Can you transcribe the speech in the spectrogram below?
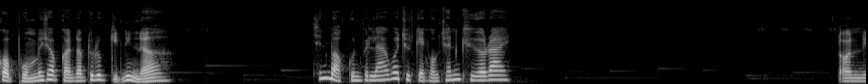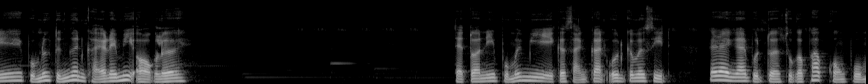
ก็ผมไม่ชอบการทำธุรกิจนี่นะ ฉันบอกคุณไปแล้วว่าจุดแข็งของฉันคืออะไร ตอนนี้ผมนึกถึงเงื่อนไขอะไรไม่ออกเลย แต่ตอนนี้ผมไม่มีเอกสารการโอนกรรมสิทธิ์และรายงานผลตรวจสุขภาพของผม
